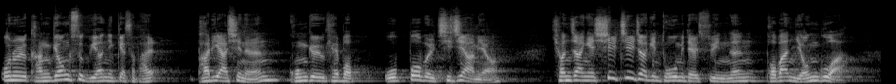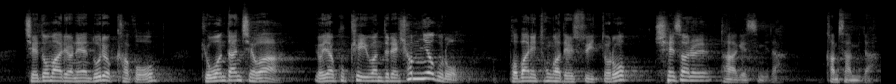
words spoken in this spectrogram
오늘 강경숙 위원님께서 발, 발의하시는 공교육 해법 5법을 지지하며 현장에 실질적인 도움이 될 수 있는 법안 연구와 제도 마련에 노력하고 교원단체와 여야 국회의원들의 협력으로 법안이 통과될 수 있도록 최선을 다하겠습니다. 감사합니다.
